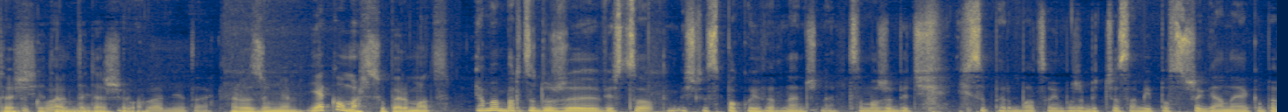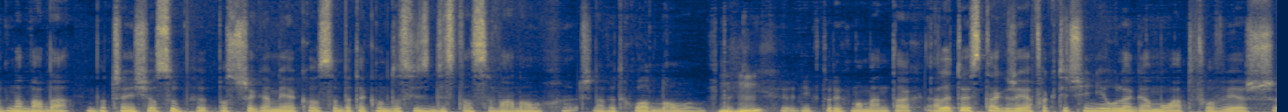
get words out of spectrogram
Coś się tam wydarzyło. Dokładnie tak. Rozumiem. Jaką masz supermoc? Ja mam bardzo duży, wiesz co, myślę, spokój wewnętrzny, co może być i supermocą, i może być czasami postrzegane jako pewna wada, bo część osób postrzega mnie jako osobę taką dosyć zdystansowaną, czy nawet chłodną w mhm. takich niektórych momentach, ale to jest tak, że ja faktycznie nie ulegam łatwo, wiesz,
